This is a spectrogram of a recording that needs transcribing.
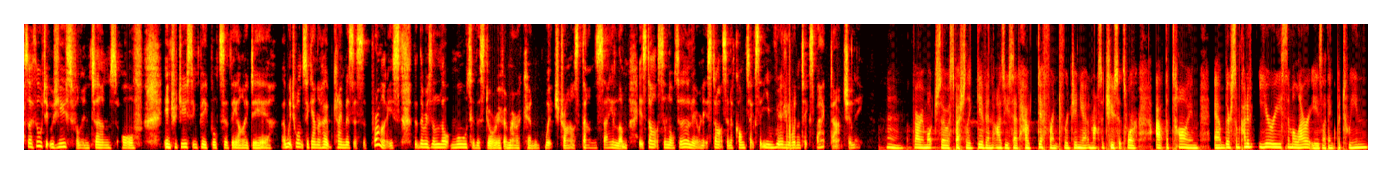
So I thought it was useful in terms of introducing people to the idea, uh, which once again I hope came as a surprise, that there is a lot more to the story of American witch trials than Salem. It starts a lot earlier and it starts in a context that you really wouldn't expect actually. Hmm, very much so, especially given, as you said, how different Virginia and Massachusetts were at the time. Um, there's some kind of eerie similarities, I think, between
